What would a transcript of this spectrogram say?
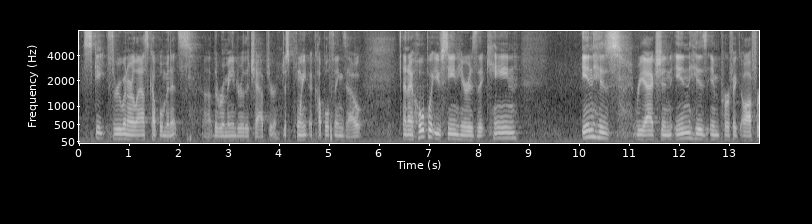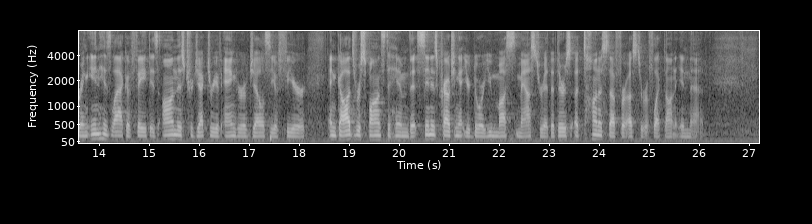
skate through in our last couple minutes uh, the remainder of the chapter, just point a couple things out. And I hope what you've seen here is that Cain in his reaction, in his imperfect offering, in his lack of faith, is on this trajectory of anger, of jealousy, of fear. And God's response to him that sin is crouching at your door, you must master it, that there's a ton of stuff for us to reflect on in that.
